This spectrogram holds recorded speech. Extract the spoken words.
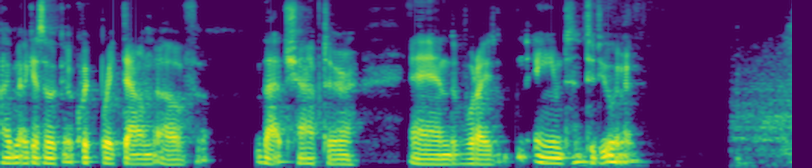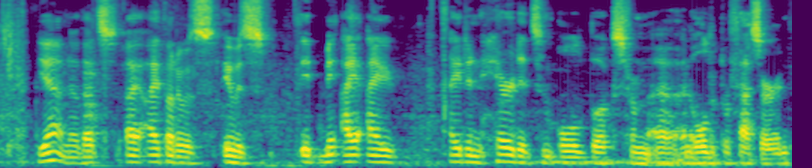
I guess, a, a quick breakdown of that chapter and what I aimed to do in it. Yeah, no, that's. I, I thought it was. It was. It. I. I. I had inherited some old books from uh, an older professor, and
